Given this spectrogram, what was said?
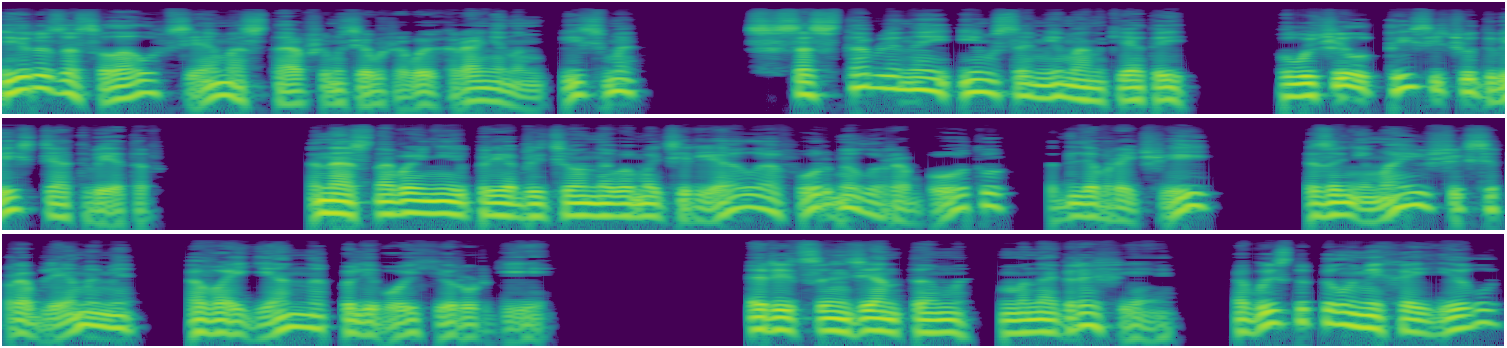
и разослал всем оставшимся в живых раненым письма с составленной им самим анкетой, получил 1200 ответов. На основании приобретенного материала оформил работу для врачей, занимающихся проблемами военно-полевой хирургии. Рецензентом монографии выступил Михаил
